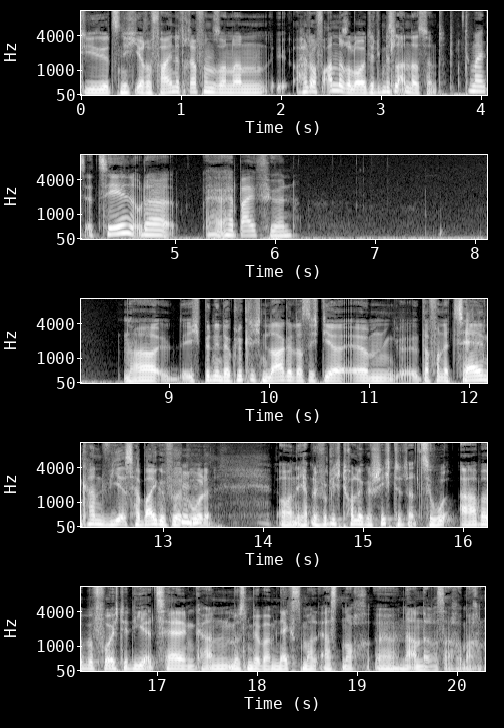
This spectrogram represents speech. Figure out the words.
die jetzt nicht ihre Feinde treffen, sondern halt auf andere Leute, die ein bisschen anders sind. Du meinst erzählen oder herbeiführen? Na, ich bin in der glücklichen Lage, dass ich dir ähm, davon erzählen kann, wie es herbeigeführt wurde. Und ich habe eine wirklich tolle Geschichte dazu, aber bevor ich dir die erzählen kann, müssen wir beim nächsten Mal erst noch äh, eine andere Sache machen.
